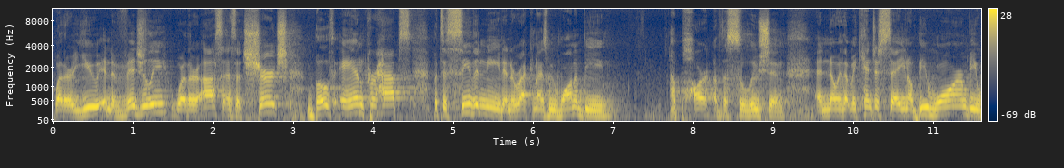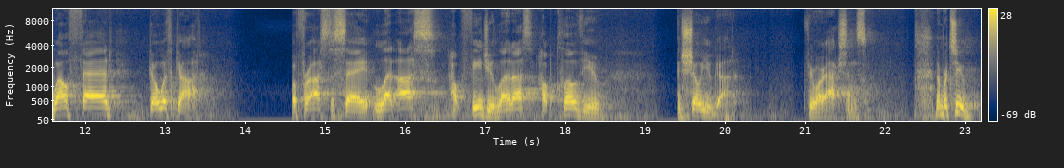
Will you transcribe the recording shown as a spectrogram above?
whether you individually, whether us as a church, both and perhaps, but to see the need and to recognize we want to be a part of the solution and knowing that we can't just say, you know, be warm, be well fed, go with God. But for us to say, let us help feed you, let us help clothe you, and show you God through our actions. Number two,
